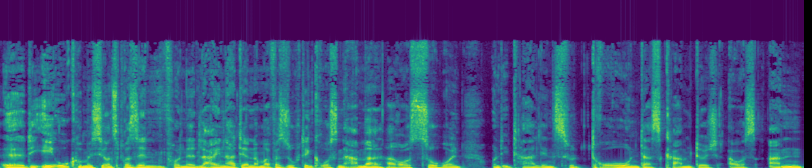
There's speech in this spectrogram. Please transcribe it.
Äh, die EU-Kommissionspräsidentin von der Leyen hat ja nochmal versucht, den großen Hammer herauszuholen und Italien zu drohen. Das kam durchaus an.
